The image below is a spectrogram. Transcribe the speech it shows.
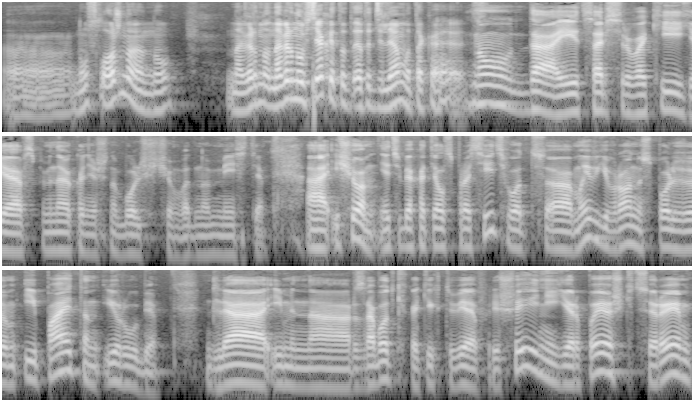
Э, ну, сложно, ну, Наверное, наверное, у всех это, эта дилемма такая. Ну, да, и царь серваки я вспоминаю, конечно, больше, чем в одном месте. А еще я тебя хотел спросить, вот а, мы в Еврон используем и Python, и Ruby для именно разработки каких-то веб-решений, ERP-шки, CRM,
